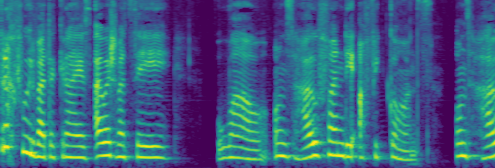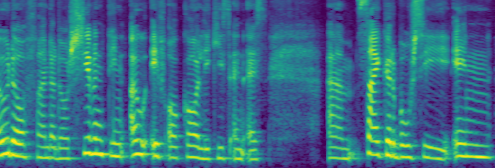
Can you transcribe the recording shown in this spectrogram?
terugvoer wat ek kry is ouers wat sê, "Wow, ons hou van die Afrikaans. Ons hou daarvan dat daar 17 ou FAK liedjies in is. Um suikerbossie en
